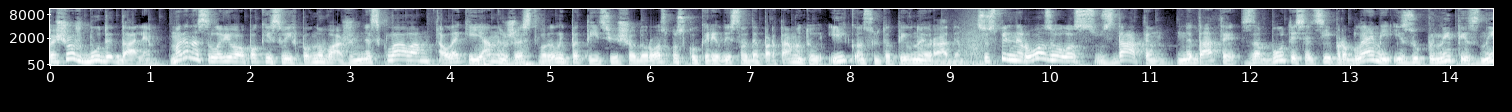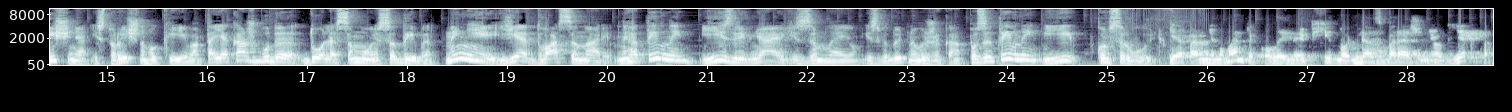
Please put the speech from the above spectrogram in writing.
То що ж буде далі? Марина Соловйова поки своїх повноважень не склала, але кияни вже створили петицію щодо розпуску керівництва департаменту і консультативної ради. Суспільний розголос здатен не дати забутися цій проблемі і зупинити знищення історичного Києва. Та яка ж буде доля самої садиби? Нині є два сценарії: негативний її зрівняють із землею і зведуть новий ЖК. Позитивний її консервують. Є певні моменти, коли необхідно для збереження об'єкта,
